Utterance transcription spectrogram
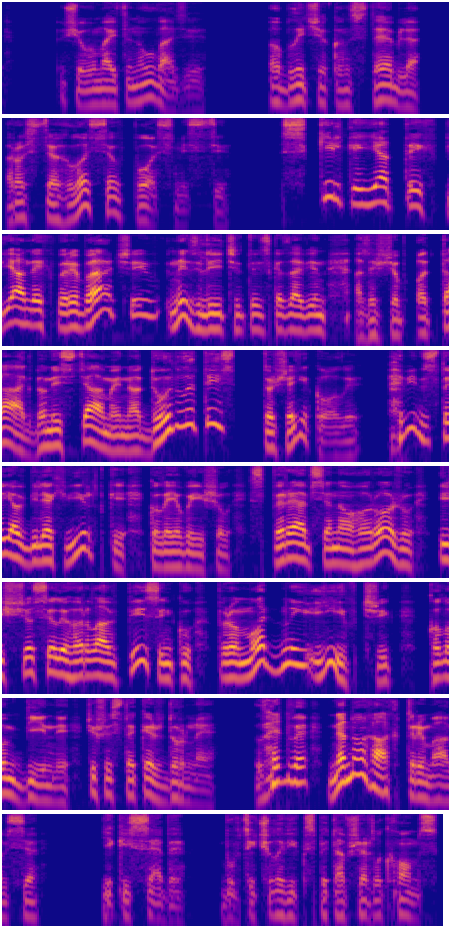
що ви маєте на увазі. Обличчя констебля розтяглося в посмісті. Скільки я тих п'яних перебачив, не злічити, сказав він, але щоб отак донестями надудлитись, то ще ніколи. Він стояв біля хвіртки, коли я вийшов, спирався на огорожу і щосили горлав пісеньку про модний лівчик коломбіни чи щось таке ж дурне. Ледве на ногах тримався. Який себе був цей чоловік? спитав Шерлок Холмс.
